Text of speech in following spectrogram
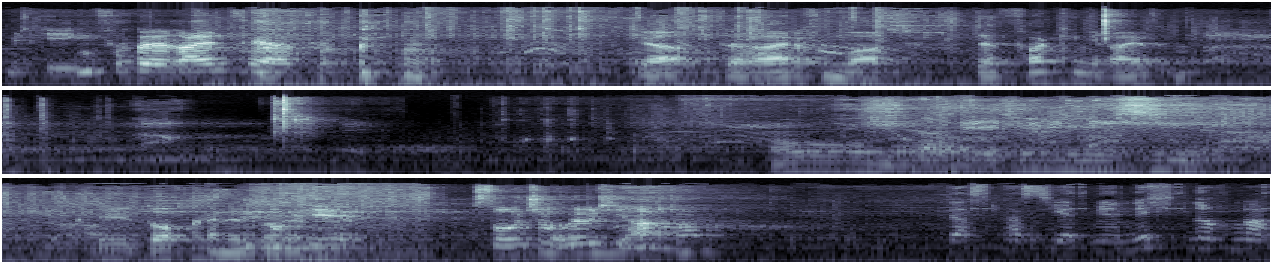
Mit Kuppel Gegenverkehr. reinfährt. Ja, der Reifen war's. Der fucking Reifen. Oh ja. Okay, doch keine Sorge. Okay, Soldier Ulti, Achtung. Das passiert mir nicht nochmal.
